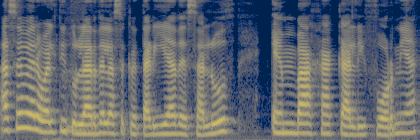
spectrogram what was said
aseveró el titular de la Secretaría de Salud en Baja California,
